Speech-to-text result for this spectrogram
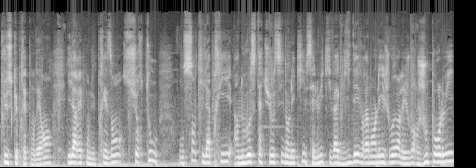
plus que prépondérant. Il a répondu présent. Surtout, on sent qu'il a pris un nouveau statut aussi dans l'équipe. C'est lui qui va guider vraiment les joueurs. Les joueurs jouent pour lui.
